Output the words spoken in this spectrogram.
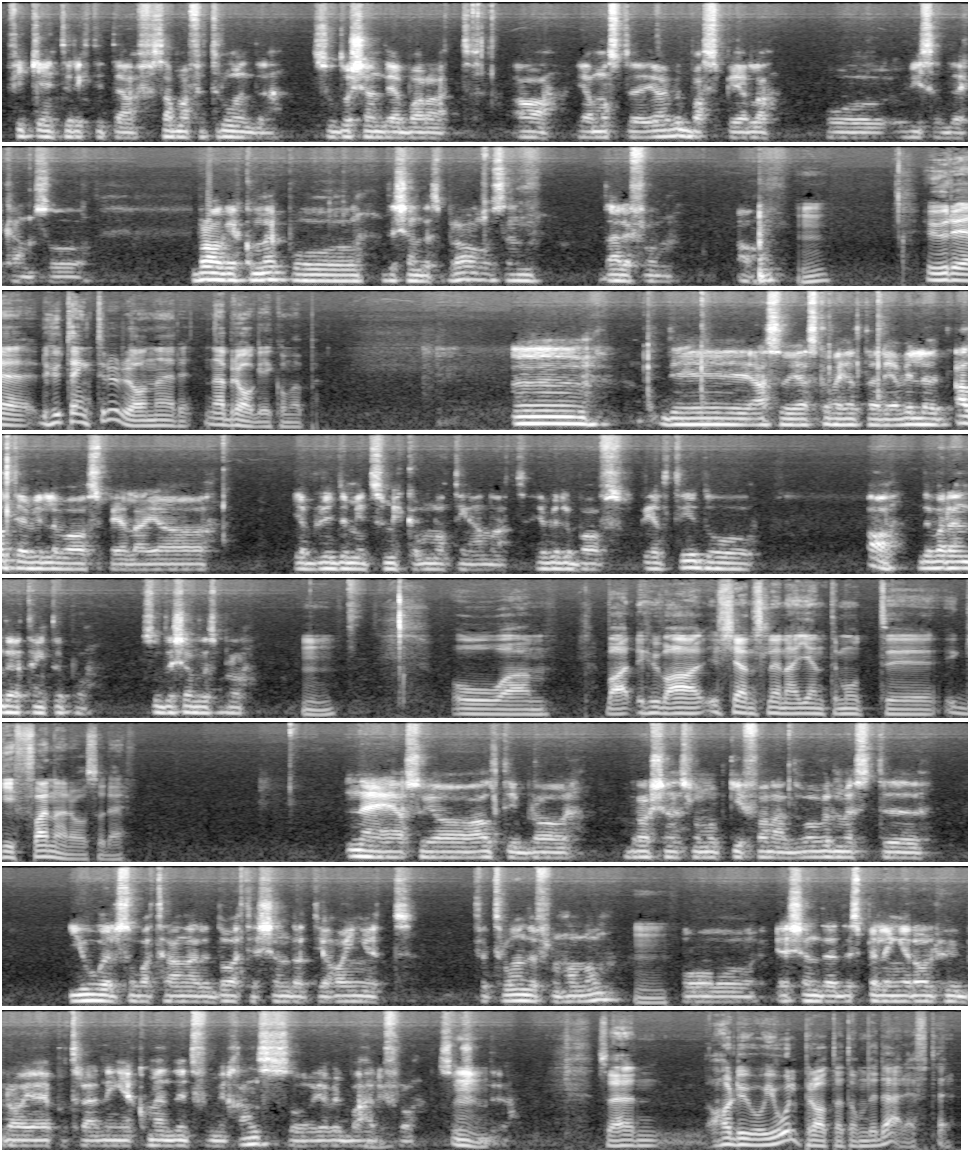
fick jag inte riktigt det, samma förtroende. Så då kände jag bara att ja, jag, måste, jag vill bara spela och visa det jag kan. Så Brage kom upp och det kändes bra och sen därifrån, ja. Mm. Hur, eh, hur tänkte du då när, när Brage kom upp? Mm, det, alltså jag ska vara helt ärlig, jag ville, allt jag ville var att spela. Jag, jag brydde mig inte så mycket om någonting annat. Jag ville bara ha speltid och ja, det var det enda jag tänkte på. Så det kändes bra. Mm. Och um, hur var känslorna gentemot uh, Giffarna då sådär? Nej, alltså jag har alltid bra, bra känslor mot Giffarna. Det var väl mest uh, Joel som var tränare då, att jag kände att jag har inget förtroende från honom. Mm. Och jag kände att det spelar ingen roll hur bra jag är på träning, jag kommer ändå inte få min chans, så jag vill bara härifrån. Så mm. kände jag. Så har du och Joel pratat om det där efter?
